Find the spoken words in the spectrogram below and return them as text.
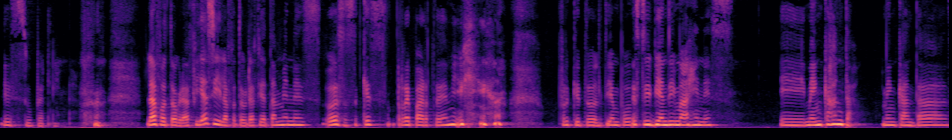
Es súper linda. La fotografía, sí, la fotografía también es, o es que es reparte de mi vida, porque todo el tiempo estoy viendo imágenes. Eh, me encanta, me encanta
